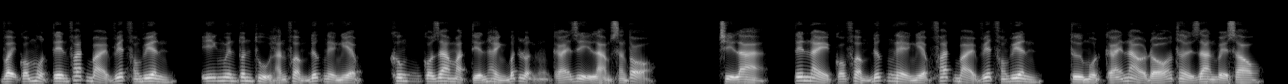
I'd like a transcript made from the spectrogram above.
vậy có một tên phát bài viết phóng viên, y nguyên tuân thủ hắn phẩm đức nghề nghiệp, không có ra mặt tiến hành bất luận cái gì làm sáng tỏ. Chỉ là, tên này có phẩm đức nghề nghiệp phát bài viết phóng viên, từ một cái nào đó thời gian về sau,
